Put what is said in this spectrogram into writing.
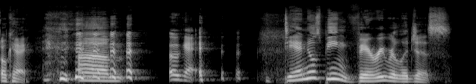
Okay, um, okay. Daniel's being very religious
